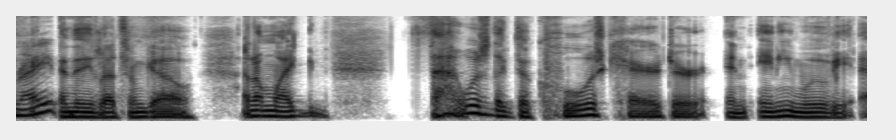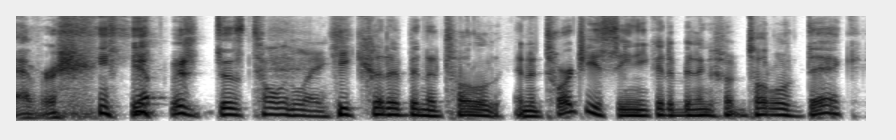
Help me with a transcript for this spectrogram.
Right? and then he lets him go. And I'm like, that was like the coolest character in any movie ever. he Yep. was just totally. he could have been a total in a Torchy scene, he could have been a total dick.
